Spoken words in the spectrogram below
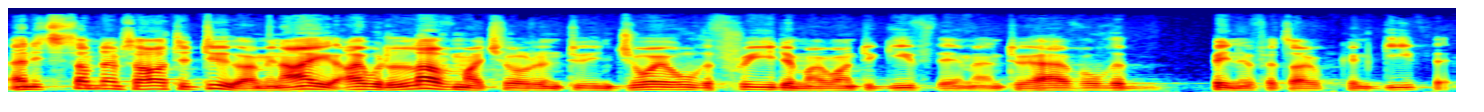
And it's sometimes hard to do. I mean, I, I would love my children to enjoy all the freedom I want to give them and to have all the benefits I can give them.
